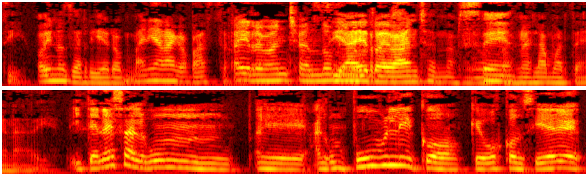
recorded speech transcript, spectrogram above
sí, hoy no se rieron, mañana capaz. Hay revancha en dos Sí, hay minutos. revancha en dos Sí. minutos, no es la muerte de nadie. ¿Y tenés algún eh, algún público que vos considere?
